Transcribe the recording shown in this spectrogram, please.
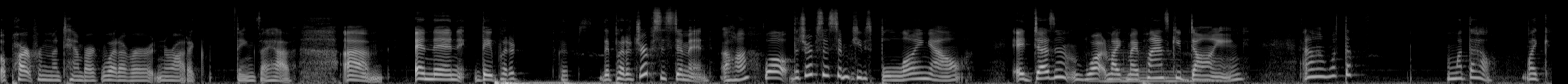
apart from the tanbark, whatever neurotic things I have. Um, and then they put a, oops, they put a drip system in. Uh-huh. Well, the drip system keeps blowing out. It doesn't what like my plants keep dying, and I'm like, what the, f- what the hell? like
